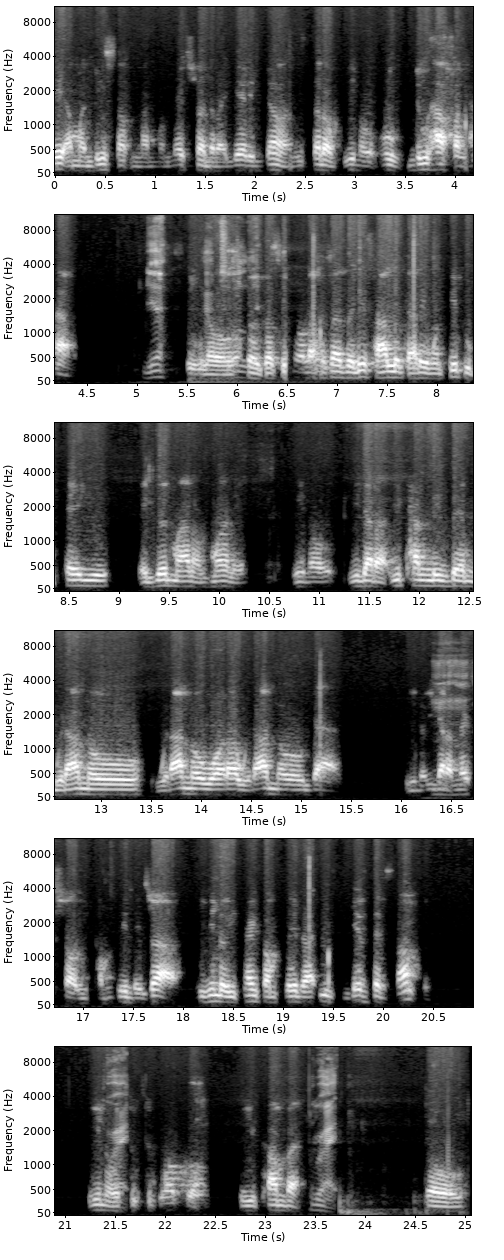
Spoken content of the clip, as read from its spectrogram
say I'm gonna do something, I'm gonna make sure that I get it done instead of you know, oh, do half and half. Yeah. You know, so because you know, like I said, this how I look at it. When people pay you a good amount of money, you know, you gotta you can't leave them without no without no water, without no gas. You know, you gotta mm-hmm. make sure you complete the job. Even though you can't complete that, you give them something, you know, right. to, to work on. So you come back. Right. So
